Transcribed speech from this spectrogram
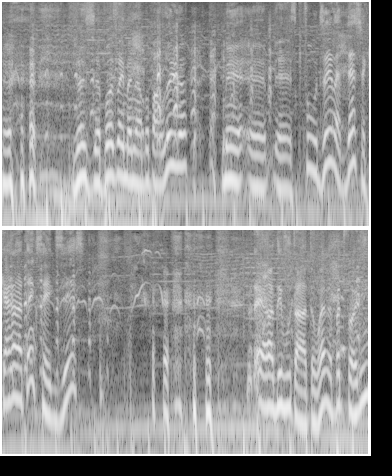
je sais pas, ça, il m'en a pas parlé, là. Mais euh, euh, ce qu'il faut dire là-dedans, ça fait 40 ans que ça existe. Un rendez-vous tantôt, hein, mais pas de folie.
